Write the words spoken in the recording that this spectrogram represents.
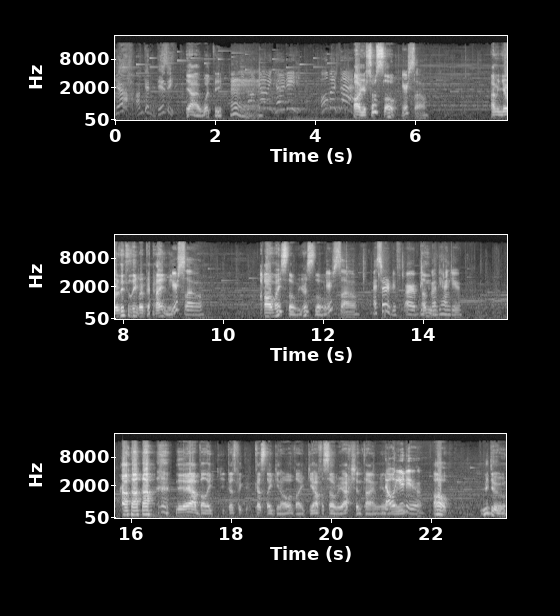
Yeah, I'm getting dizzy. Yeah, it would be. Not going, Cody. Almost there. Oh, you're so slow. you're slow. I mean, you're literally right behind me. You're slow. Oh, am I slow? You're slow. You're slow. I started bef- or be- Um, behind you. yeah, but like just because like you know like you have a slow reaction time. You No, know, you do. Oh, you do.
